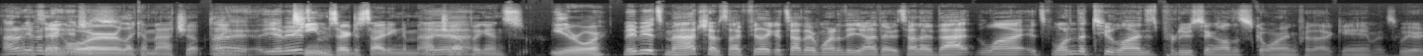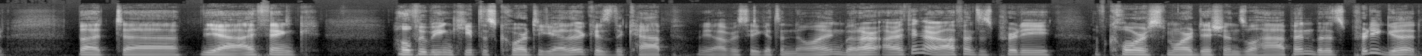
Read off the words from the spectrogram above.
I don't even thing, know, or just- like a matchup thing. Uh, yeah, maybe it's- Teams are deciding to match Yeah. up against either or. Maybe it's matchups. I feel like it's either one or the other. It's either that line. It's one of the two lines that's producing all the scoring for that game. It's weird, but uh, yeah, I think hopefully we can keep this core together because the cap, yeah, obviously gets annoying. But our, I think our offense is pretty. Of course, more additions will happen, but it's pretty good.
